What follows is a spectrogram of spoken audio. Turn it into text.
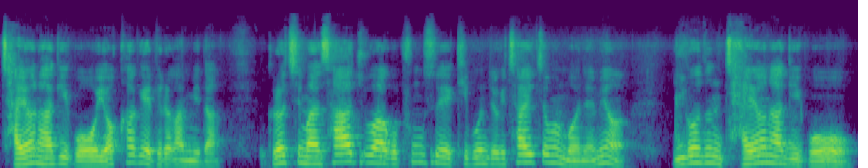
자연학이고 역학에 들어갑니다. 그렇지만 사주하고 풍수의 기본적인 차이점은 뭐냐면 이것은 자연학이고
